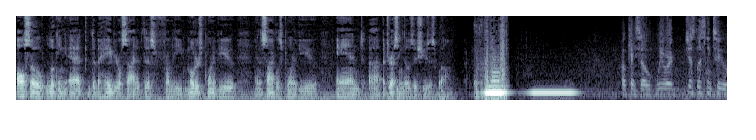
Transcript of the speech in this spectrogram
also looking at the behavioral side of this from the motor's point of view and the cyclist's point of view and uh, addressing those issues as well. Okay, so we were just listening to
